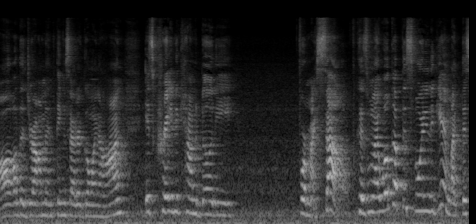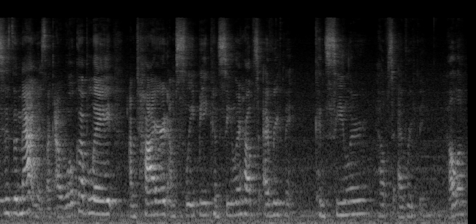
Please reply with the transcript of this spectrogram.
all the drama and things that are going on, it's creating accountability for myself because when I woke up this morning again, like this is the madness. Like I woke up late, I'm tired, I'm sleepy. Concealer helps everything concealer helps everything. Hello?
